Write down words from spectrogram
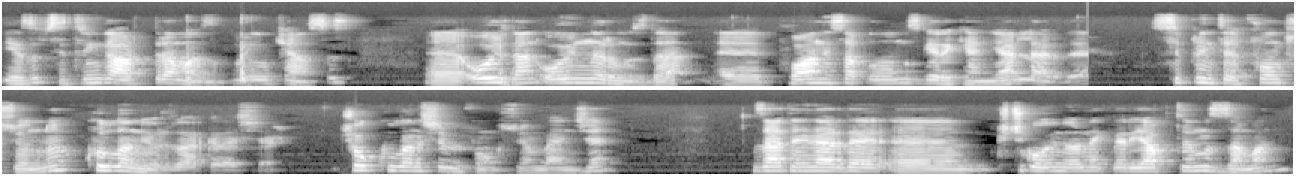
yazıp string'i arttıramazdık. Bu imkansız. E, o yüzden oyunlarımızda e, puan hesaplamamız gereken yerlerde sprintf fonksiyonunu kullanıyoruz arkadaşlar. Çok kullanışlı bir fonksiyon bence. Zaten ileride e, küçük oyun örnekleri yaptığımız zaman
